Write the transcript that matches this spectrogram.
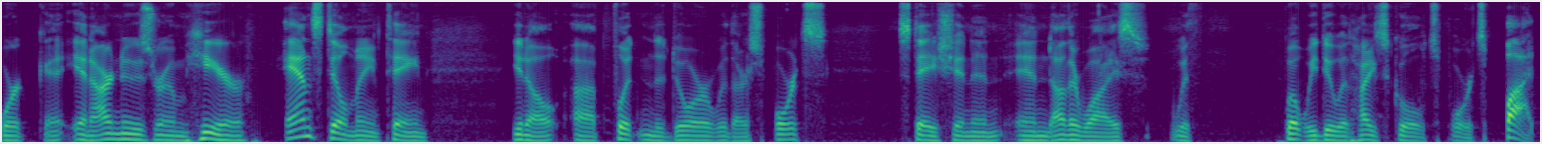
work in our newsroom here and still maintain, you know, a foot in the door with our sports station and, and otherwise with what we do with high school sports. But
